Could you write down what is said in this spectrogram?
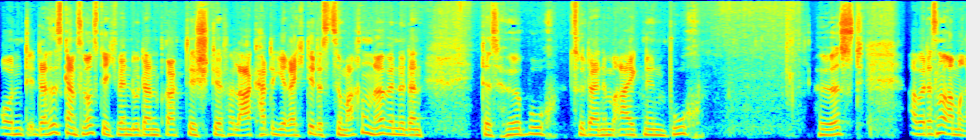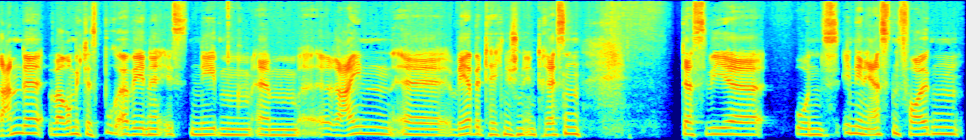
Und das ist ganz lustig, wenn du dann praktisch, der Verlag hatte die Rechte, das zu machen, ne? wenn du dann das Hörbuch zu deinem eigenen Buch hörst. Aber das nur am Rande. Warum ich das Buch erwähne, ist neben ähm, rein äh, werbetechnischen Interessen, dass wir uns in den ersten Folgen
